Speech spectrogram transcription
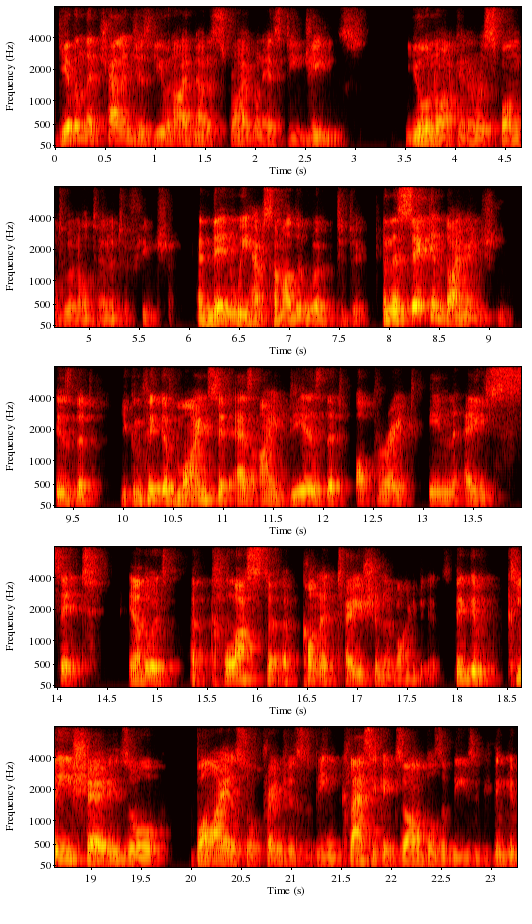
given the challenges you and I have now described on SDGs, you're not going to respond to an alternative future. And then we have some other work to do. And the second dimension is that you can think of mindset as ideas that operate in a set. In other words, a cluster, a connotation of ideas. Think of cliches or bias or prejudice as being classic examples of these. If you think of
